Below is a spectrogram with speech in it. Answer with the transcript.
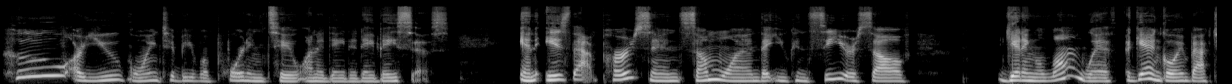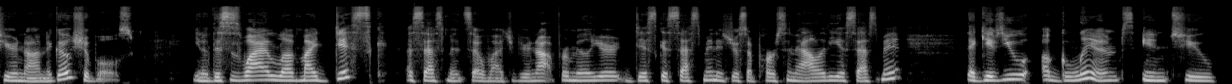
Who are you going to be reporting to on a day to day basis? And is that person someone that you can see yourself getting along with? Again, going back to your non negotiables you know, this is why I love my DISC assessment so much. If you're not familiar, DISC assessment is just a personality assessment that gives you a glimpse into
